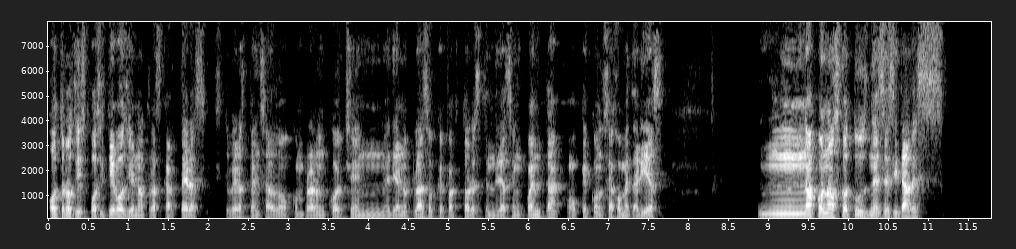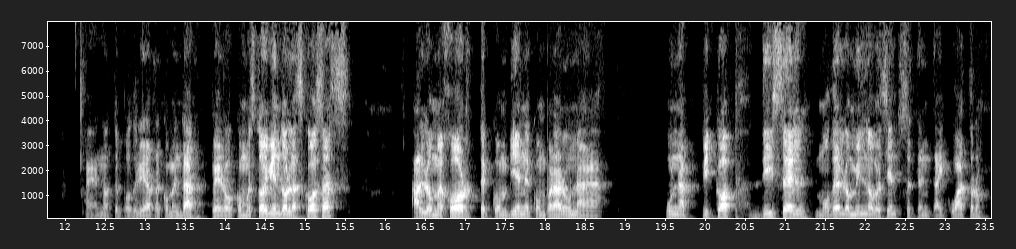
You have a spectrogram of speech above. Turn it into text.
otros dispositivos y en otras carteras. Si tuvieras pensado comprar un coche en mediano plazo, ¿qué factores tendrías en cuenta o qué consejo me darías? Mm, no conozco tus necesidades, eh, no te podría recomendar, pero como estoy viendo las cosas, a lo mejor te conviene comprar una, una pickup diesel modelo 1974.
